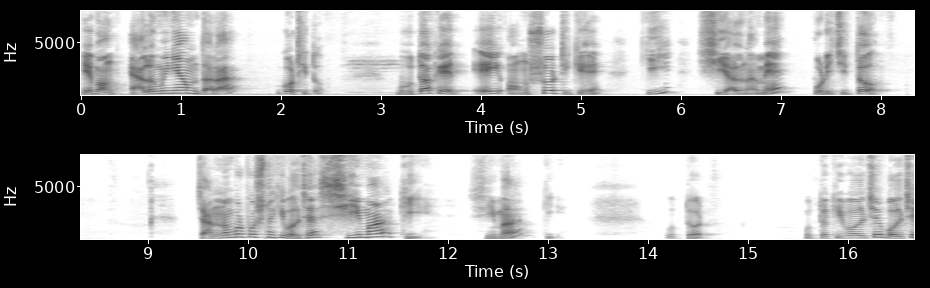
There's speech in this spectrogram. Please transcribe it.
এবং অ্যালুমিনিয়াম দ্বারা গঠিত। ভূতকের এই অংশটিকে কি? শিয়াল নামে পরিচিত। চার নম্বর প্রশ্ন কি বলছে? সীমা কি? সীমা কি? উত্তর। উত্তর কি বলছে? বলছে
